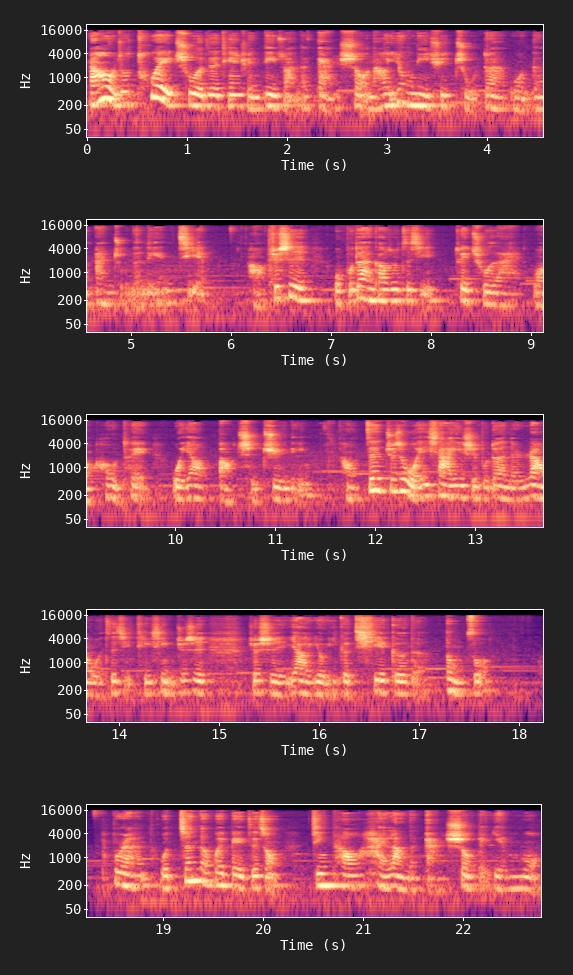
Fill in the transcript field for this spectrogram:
然后我就退出了这个天旋地转的感受，然后用力去阻断我跟案主的连接。好，就是我不断告诉自己退出来，往后退，我要保持距离。好，这就是我一下意识不断的让我自己提醒，就是就是要有一个切割的动作，不然我真的会被这种惊涛骇浪的感受给淹没。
